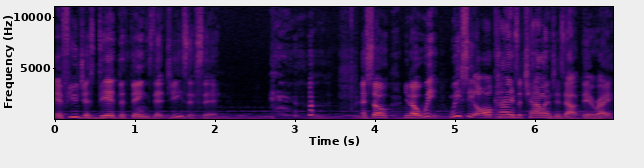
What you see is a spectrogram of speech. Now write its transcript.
if you just did the things that Jesus said. And so, you know, we, we see all kinds of challenges out there, right?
